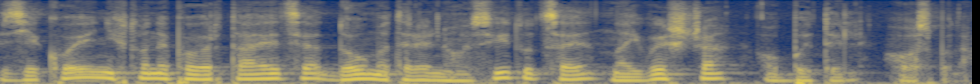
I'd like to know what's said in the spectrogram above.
з якої ніхто не повертається до матеріального світу, це найвища обитель Господа.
